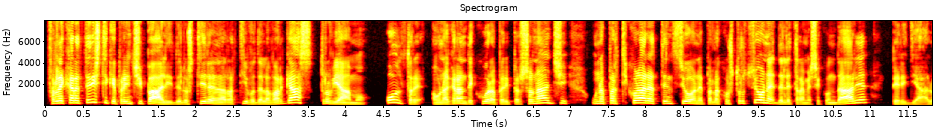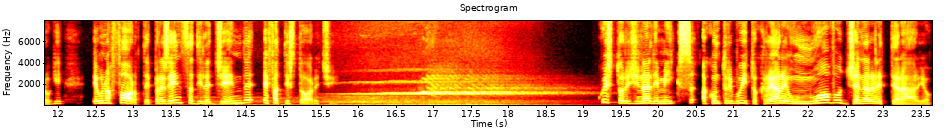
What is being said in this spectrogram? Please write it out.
Fra le caratteristiche principali dello stile narrativo della Vargas troviamo oltre a una grande cura per i personaggi, una particolare attenzione per la costruzione delle trame secondarie, per i dialoghi e una forte presenza di leggende e fatti storici. Questo originale mix ha contribuito a creare un nuovo genere letterario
